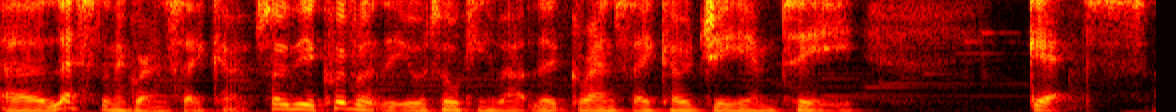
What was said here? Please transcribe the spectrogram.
uh, less than a Grand Seiko. So the equivalent that you were talking about, the Grand Seiko GMT, gets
